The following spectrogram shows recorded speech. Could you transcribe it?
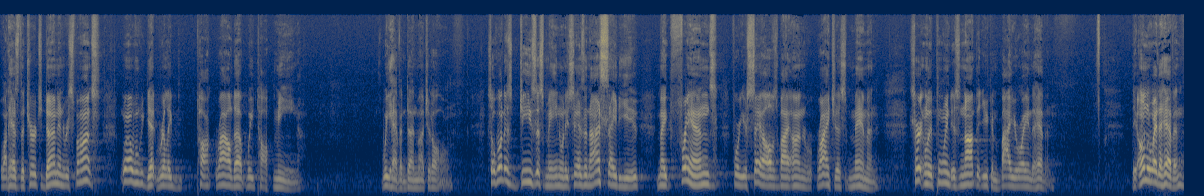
What has the church done in response? Well, when we get really talk, riled up, we talk mean. We haven't done much at all. So, what does Jesus mean when he says, And I say to you, make friends for yourselves by unrighteous mammon? Certainly, the point is not that you can buy your way into heaven. The only way to heaven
